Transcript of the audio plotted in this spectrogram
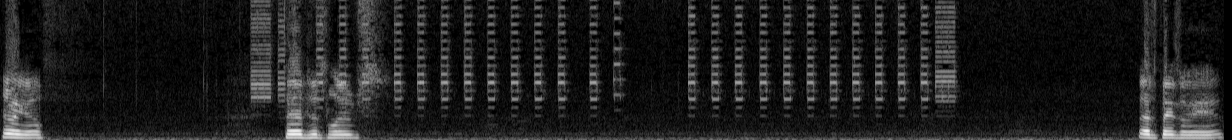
There we go. That just loops. That's basically it.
